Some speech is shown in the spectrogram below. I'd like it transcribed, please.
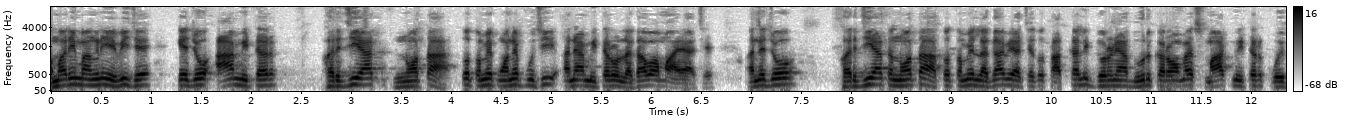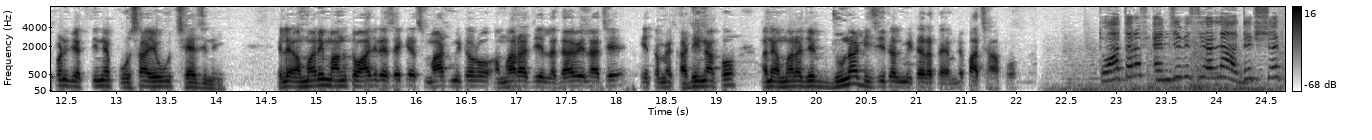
અમારી માંગણી એવી છે કે જો આ મીટર ફરજિયાત નહોતા તો તમે કોને પૂછી અને આ મીટરો લગાવવામાં આવ્યા છે? અને જો ફરજિયાત નહોતા તો તમે લગાવ્યા છે તો તાત્કાલિક ધોરણે આ દૂર કરવામાં સ્માર્ટ મીટર કોઈ પણ વ્યક્તિને પોસાય એવું છે જ નહીં. એટલે અમારી માંગ તો આ જ રહેશે કે સ્માર્ટ મીટરો અમારા જે લગાવેલા છે એ તમે કાઢી નાખો અને અમારા જે જૂના ડિજિટલ મીટર હતા એમને પાછા આપો. તો આ તરફ એમજીવીસીએલના અધિક્ષક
